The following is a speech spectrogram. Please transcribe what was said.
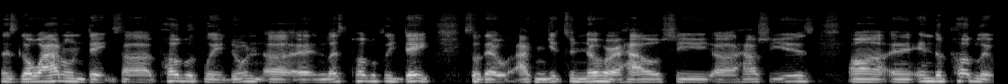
Let's go out on dates uh, publicly, doing uh, and let's publicly date so that I can get to know her, how she uh, how she is uh, in the public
